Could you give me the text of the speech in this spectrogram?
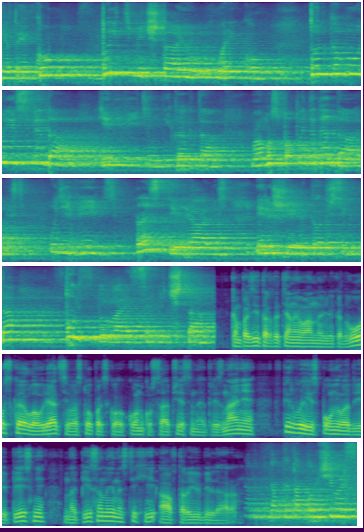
я тайком быть мечтаю моряком. Только море и следа я не видел никогда. Мама с папой догадались, удивились, растерялись и решили, как всегда, пусть сбывается мечта. Композитор Татьяна Ивановна Великодворская, лауреат Севастопольского конкурса «Общественное признание», впервые исполнила две песни, написанные на стихи автора юбиляра. Как-то так получилось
